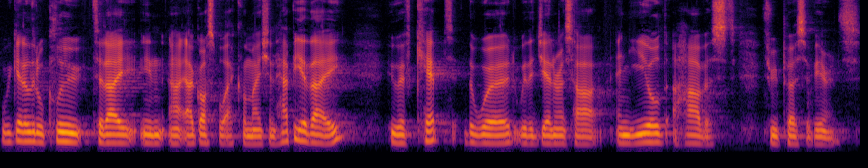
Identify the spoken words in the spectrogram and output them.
We get a little clue today in uh, our gospel acclamation. Happy are they who have kept the word with a generous heart and yield a harvest through perseverance.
